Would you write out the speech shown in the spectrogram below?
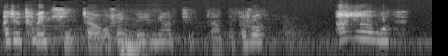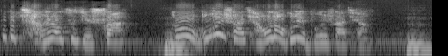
他就特别紧张。我说你为什么要紧张呢？他说，哎呀，我那个墙要自己刷。他说我不会刷墙，我老公也不会刷墙。嗯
